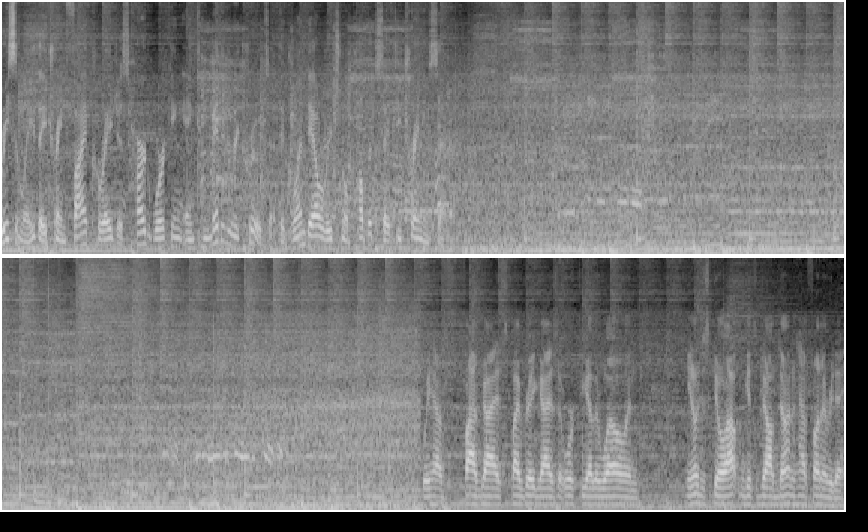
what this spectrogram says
Recently, they trained five courageous, hardworking, and committed recruits at the Glendale Regional Public Safety Training Center. We have five guys, five great guys that work together well and, you know, just go out and get the job done and have fun every day.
